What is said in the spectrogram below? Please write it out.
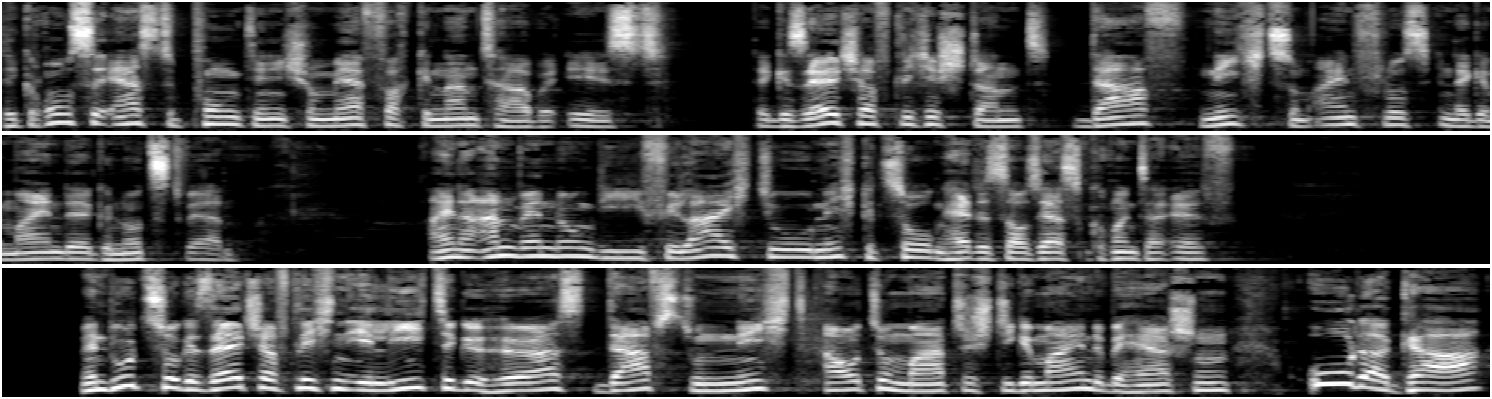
Der große erste Punkt, den ich schon mehrfach genannt habe, ist, der gesellschaftliche Stand darf nicht zum Einfluss in der Gemeinde genutzt werden. Eine Anwendung, die vielleicht du nicht gezogen hättest aus 1. Korinther 11. Wenn du zur gesellschaftlichen Elite gehörst, darfst du nicht automatisch die Gemeinde beherrschen oder gar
